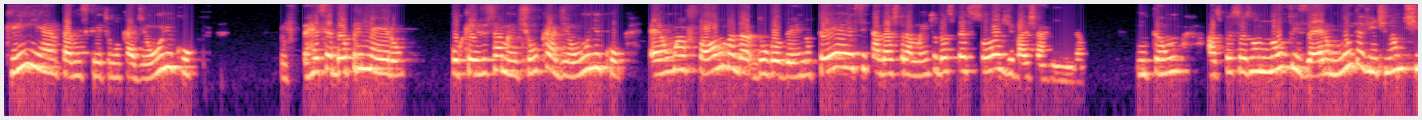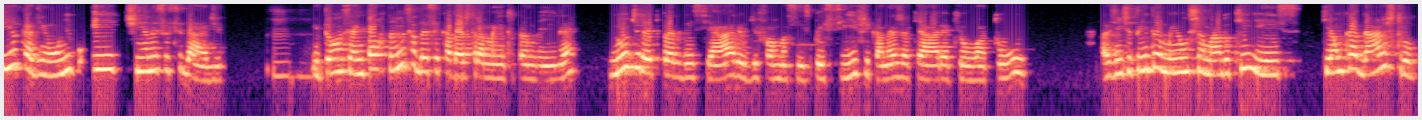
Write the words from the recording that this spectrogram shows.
quem estava inscrito no CAD único recebeu primeiro, porque justamente o CAD único é uma forma da, do governo ter esse cadastramento das pessoas de baixa renda. Então, as pessoas não, não fizeram, muita gente não tinha CAD único e tinha necessidade. Uhum. Então, assim, a importância desse cadastramento também, né? No direito previdenciário, de forma assim, específica, né, já que é a área que eu atuo, a gente tem também um chamado CNIS, que é um cadastro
